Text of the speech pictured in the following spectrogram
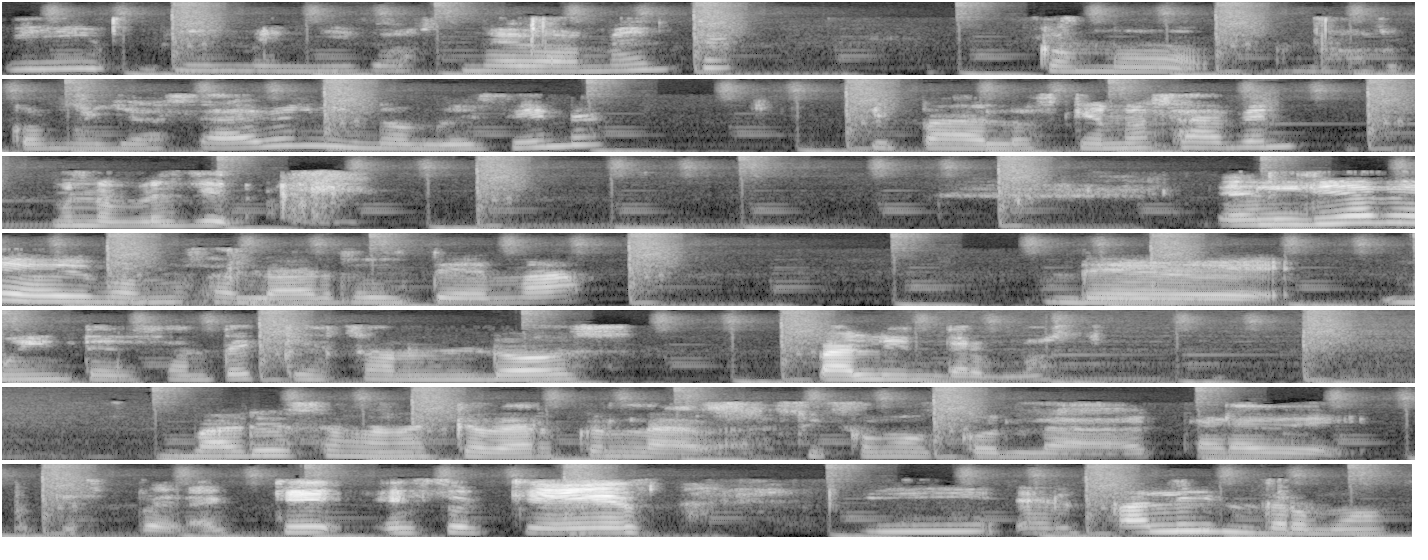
Y bienvenidos nuevamente. Como, como ya saben, mi nombre es Dina. Y para los que no saben, mi nombre es Dina. El día de hoy vamos a hablar del tema de muy interesante que son los palíndromos. Varios se van a quedar con la así como con la cara de espera, ¿qué eso qué es? Y el palíndromo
